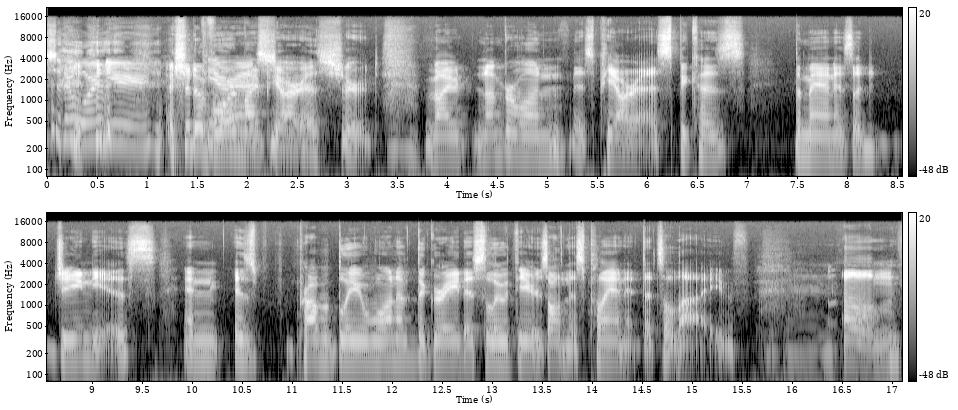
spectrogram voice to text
should have worn your. I should have worn my PRS shirt. PRS shirt. My number one is PRS because the man is a genius and is probably one of the greatest luthiers on this planet that's alive. Um,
